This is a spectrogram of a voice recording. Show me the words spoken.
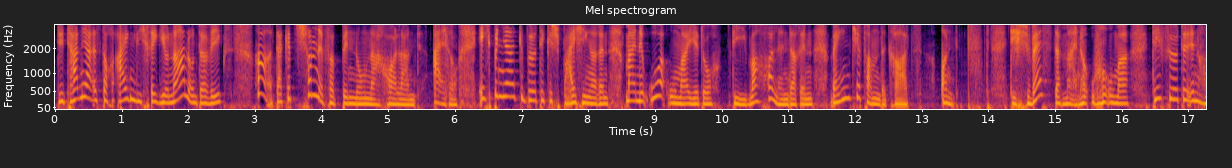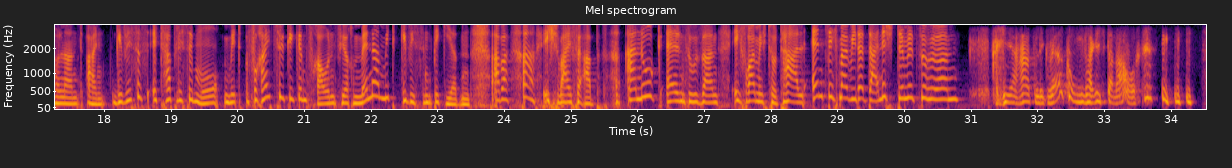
die Tanja ist doch eigentlich regional unterwegs, ha, da gibt's schon eine Verbindung nach Holland. Also, ich bin ja gebürtige Speichingerin, meine Uroma jedoch, die war Holländerin, Weintje van de Graz. Und pst, die Schwester meiner Uroma, die führte in Holland ein gewisses Etablissement mit freizügigen Frauen für Männer mit gewissen Begierden. Aber ah, ich schweife ab. Anouk, Ellen Susan, ich freue mich total, endlich mal wieder deine Stimme zu hören. Ja, herzlich willkommen, sage ich dann auch.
